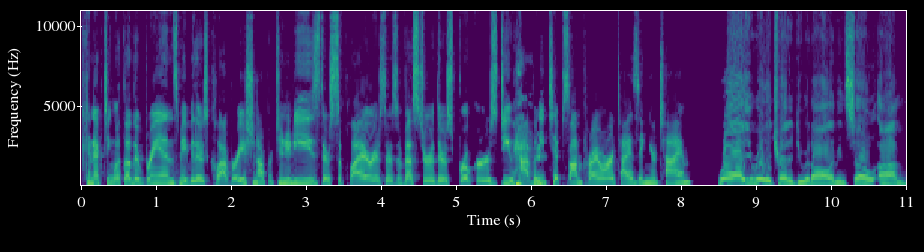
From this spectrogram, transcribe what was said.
connecting with other brands? Maybe there's collaboration opportunities there's suppliers there's investor there's brokers. Do you have any tips on prioritizing your time well, you really try to do it all. I mean, so um,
